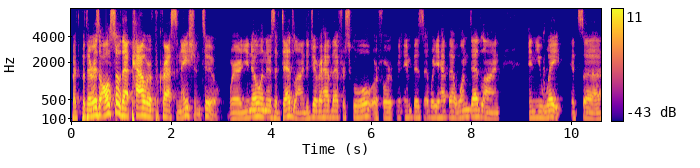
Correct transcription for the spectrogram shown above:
but but there is also that power of procrastination too, where you know when there's a deadline. Did you ever have that for school or for in business where you have that one deadline and you wait? It's uh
